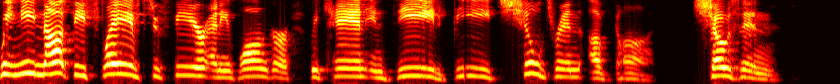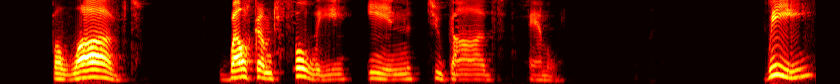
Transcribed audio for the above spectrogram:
We need not be slaves to fear any longer. We can indeed be children of God chosen, beloved, welcomed fully into God's family. We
